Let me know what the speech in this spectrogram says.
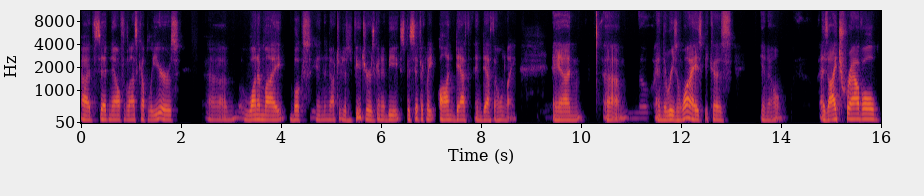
I've said now for the last couple of years, um, one of my books in the not too distant future is going to be specifically on death and death only, and um, and the reason why is because you know as I travel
